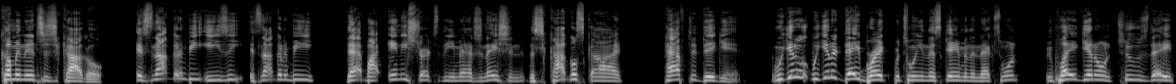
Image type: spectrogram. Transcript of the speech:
coming into Chicago. It's not going to be easy. It's not going to be that by any stretch of the imagination. The Chicago Sky have to dig in. We get a, we get a day break between this game and the next one. We play again on Tuesday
